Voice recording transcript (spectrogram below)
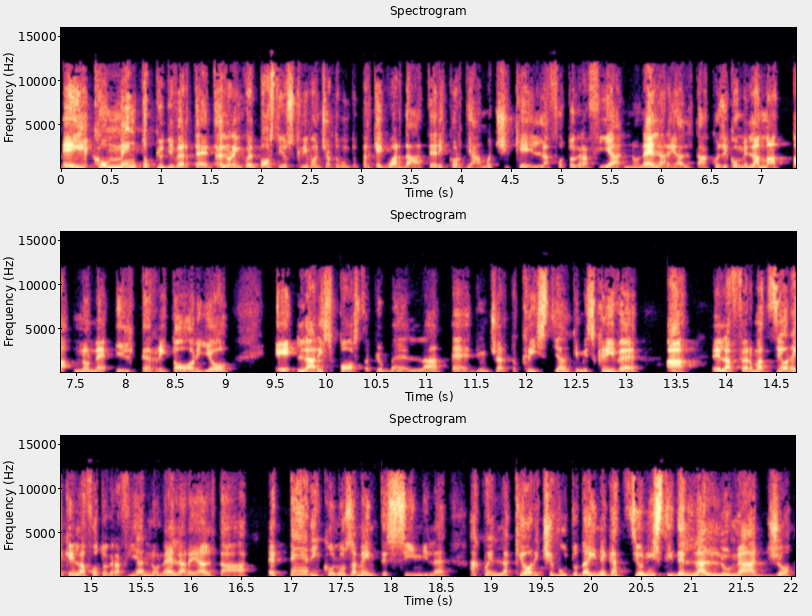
E il commento più divertente, allora in quel post io scrivo a un certo punto, perché guardate, ricordiamoci che la fotografia non è la realtà, così come la mappa non è il territorio. E la risposta più bella è di un certo Christian che mi scrive: Ah, e l'affermazione che la fotografia non è la realtà è pericolosamente simile a quella che ho ricevuto dai negazionisti dell'allunaggio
